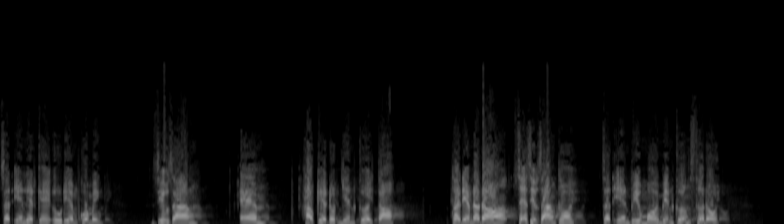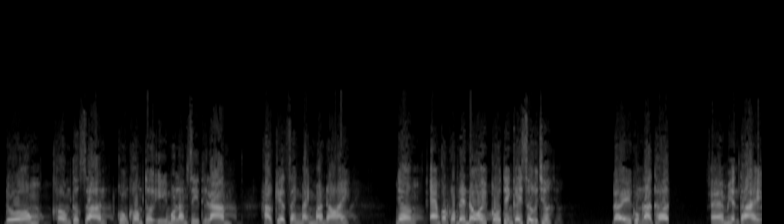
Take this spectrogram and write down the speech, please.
Giật Yên liệt kê ưu điểm của mình. Dịu dàng? Em? Hạo Kiệt đột nhiên cười to. Thời điểm nào đó sẽ dịu dàng thôi. Giật Yên bĩu môi miễn cưỡng sửa đổi. Đúng, không tức giận, cũng không tự ý muốn làm gì thì làm. Hạo Kiệt danh mãnh mà nói. Nhưng em còn không đến nỗi cố tình gây sự chứ? Đây cũng là thật. Em hiện tại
